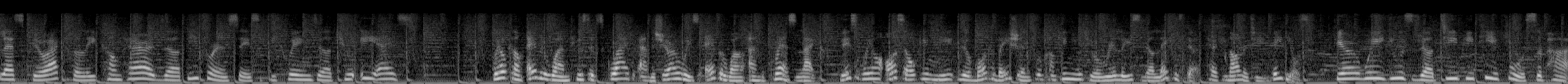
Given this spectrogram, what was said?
let's directly compare the differences between the two AIs. Welcome everyone to subscribe and share with everyone and press like. This will also give me the motivation to continue to release the latest technology videos. Here we use the GPT-4 SPA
